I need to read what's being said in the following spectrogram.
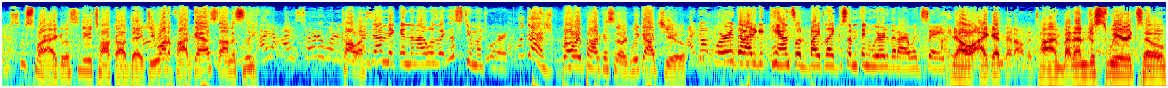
You're so smart. I could listen to you talk all day. Do you want a podcast, honestly? I, I started one in Call the us. pandemic, and then I was like, this is too much work. Oh my gosh, Broadway Podcast Network, we got you. I got worried that I'd get canceled by like something weird that I would say. I know, I get that all the time, but I'm just weird, so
